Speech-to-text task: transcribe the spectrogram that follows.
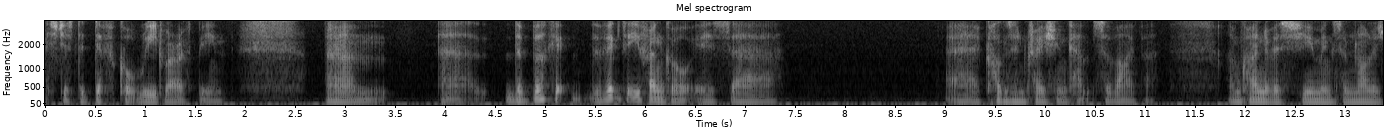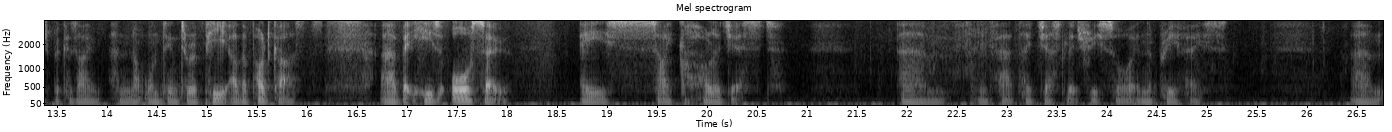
it's just a difficult read where I've been. Um, uh, the book, the Viktor E. Frankl is uh, a concentration camp survivor. I'm kind of assuming some knowledge because I am not wanting to repeat other podcasts, uh, but he's also a psychologist. Um, in fact, I just literally saw it in the preface. Um,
